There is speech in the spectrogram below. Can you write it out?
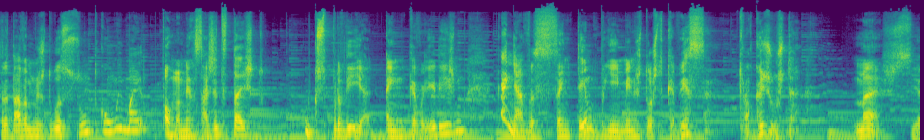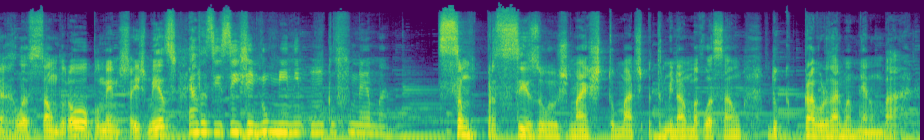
tratávamos do assunto com um e-mail ou uma mensagem de texto. O que se perdia em cavalheirismo ganhava-se sem tempo e em menos dores de cabeça. Troca justa. Mas se a relação durou pelo menos seis meses, elas exigem no mínimo um telefonema. São precisos mais tomates para terminar uma relação do que para abordar uma mulher num bar.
